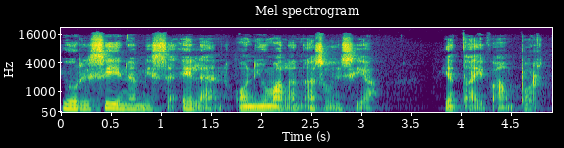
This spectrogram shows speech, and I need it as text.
Juuri siinä, missä elän, on Jumalan asuinsia ja taivaan portti.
